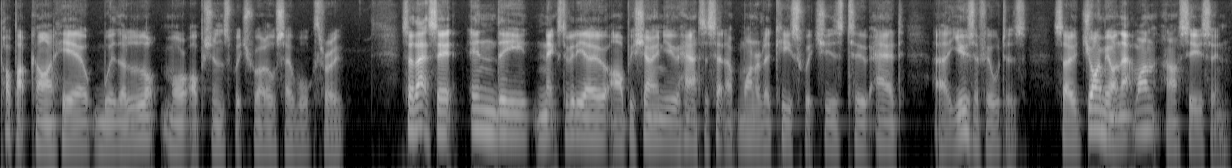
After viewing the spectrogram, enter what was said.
pop-up card here with a lot more options which we'll also walk through. So that's it. In the next video, I'll be showing you how to set up one of the key switches to add uh, user filters. So join me on that one and I'll see you soon.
